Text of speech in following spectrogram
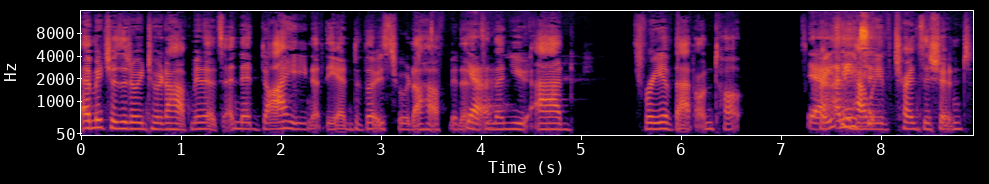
Amateurs are doing two and a half minutes and they're dying at the end of those two and a half minutes, Yeah. and then you add three of that on top. Yeah, Crazy I mean, how to- we've transitioned.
